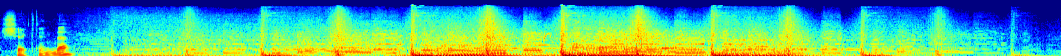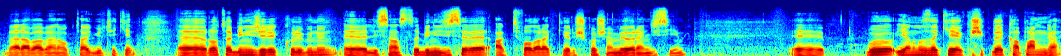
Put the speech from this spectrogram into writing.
şeklinde. Merhaba ben Oktay Gültekin. Ee, Rota Binicilik Kulübü'nün e, lisanslı binicisi ve aktif olarak yarış koşan bir öğrencisiyim. Ee, bu yanımızdaki yakışıklı Kapamga.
